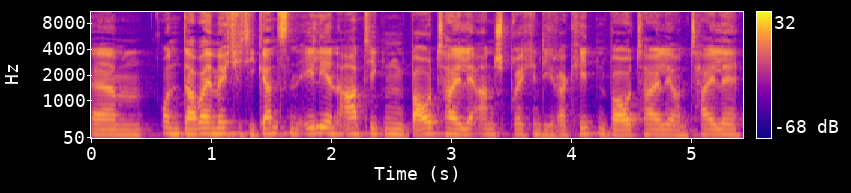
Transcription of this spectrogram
Ähm, und dabei möchte ich die ganzen alienartigen Bauteile ansprechen, die Raketenbauteile und Teile,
